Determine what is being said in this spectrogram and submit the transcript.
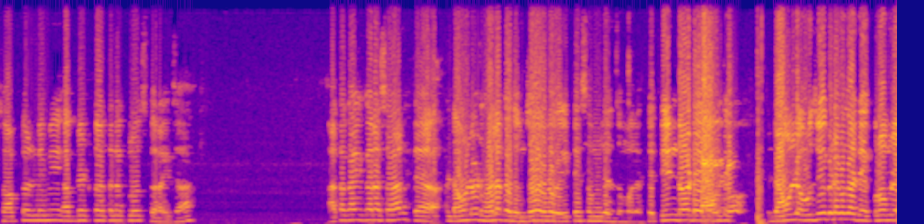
सॉफ्टवेअर नेहमी अपडेट करताना क्लोज करायचा. आता काय करा सर त्या डाउनलोड झालं का तुमचं? हे बघा इथे समजेल तुम्हाला. ते तीन डॉट आहे ना, तिथे डाउनलोड उजवीकडे बघा ते क्रोमला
